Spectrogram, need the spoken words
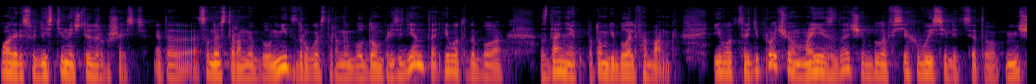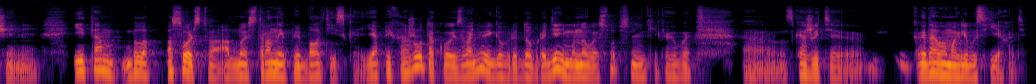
по адресу 10 на 4 дробь 6. Это с одной стороны был МИД, с другой стороны был Дом президента, и вот это было здание, потом где был Альфа-банк. И вот, среди прочего, моей задачей было всех выселить с этого помещения. И там было посольство одной страны прибалтийской. Я прихожу такой, звоню и говорю, добрый день, мы новые собственники, как бы э, скажите, когда вы могли бы съехать?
